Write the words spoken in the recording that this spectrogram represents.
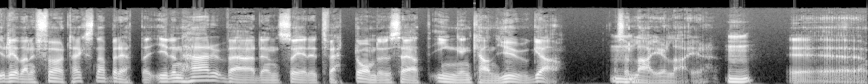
i, redan i förtexterna berättar, i den här världen så är det tvärtom, det vill säga att ingen kan ljuga. Alltså liar, liar. Mm. Eh,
